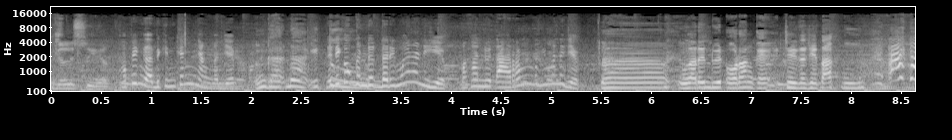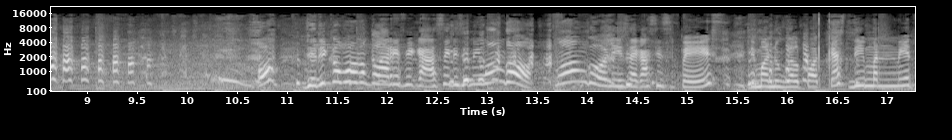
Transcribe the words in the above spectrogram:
Idealis sih ya. tapi nggak bikin kenyang kan Jeb enggak nah itu. Jadi kok gendut dari mana nih Jeb makan duit haram atau gimana Jeb Eh, ngeluarin duit orang kayak cerita-ceritaku Oh, jadi kau mau mengklarifikasi di sini? Monggo, monggo nih saya kasih space di Manunggal Podcast di menit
